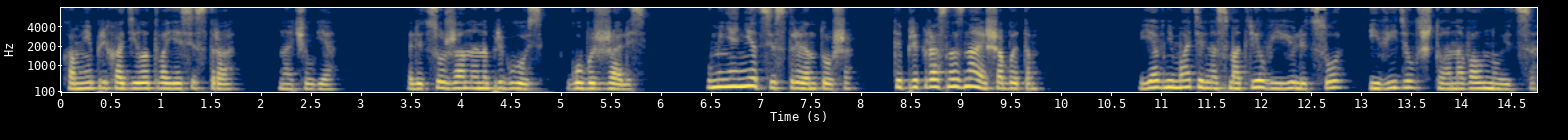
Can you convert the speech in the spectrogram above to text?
ко мне приходила твоя сестра», — начал я. Лицо Жанны напряглось, губы сжались. «У меня нет сестры, Антоша. Ты прекрасно знаешь об этом». Я внимательно смотрел в ее лицо и видел, что она волнуется.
